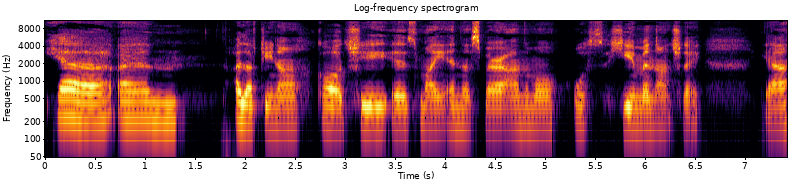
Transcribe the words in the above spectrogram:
yeah. Um, I love Gina. God, she is my inner spirit animal, or human actually. Yeah.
